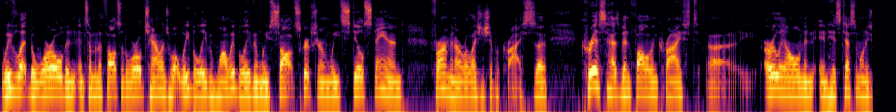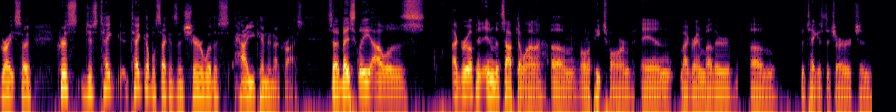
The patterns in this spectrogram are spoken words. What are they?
we've let the world and, and some of the thoughts of the world challenge what we believe and why we believe, and we've sought Scripture and we still stand firm in our relationship with Christ. So, Chris has been following Christ uh, early on, and, and his testimony is great. So, Chris, just take take a couple seconds and share with us how you came to know Christ. So basically, I was I grew up in Inman, South Carolina, um, on a peach farm, and my grandmother um, would take us to church, and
